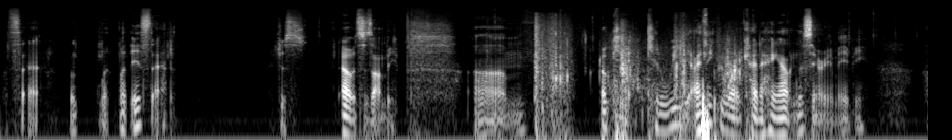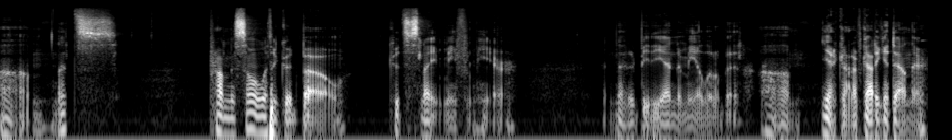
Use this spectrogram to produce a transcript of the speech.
What's that? What, what, what is that? I just, oh, it's a zombie. Um, Okay, can we... I think we want to kind of hang out in this area, maybe. Um, let's... Problem is, someone with a good bow could snipe me from here. And that'd be the end of me a little bit. Um, yeah, God, I've got to get down there.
